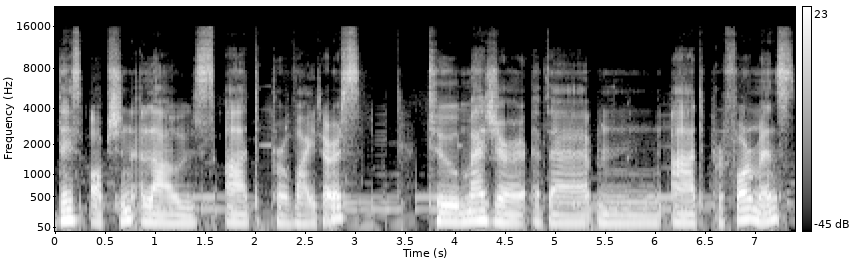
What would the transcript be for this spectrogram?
This option allows ad providers to measure the um, ad performance,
